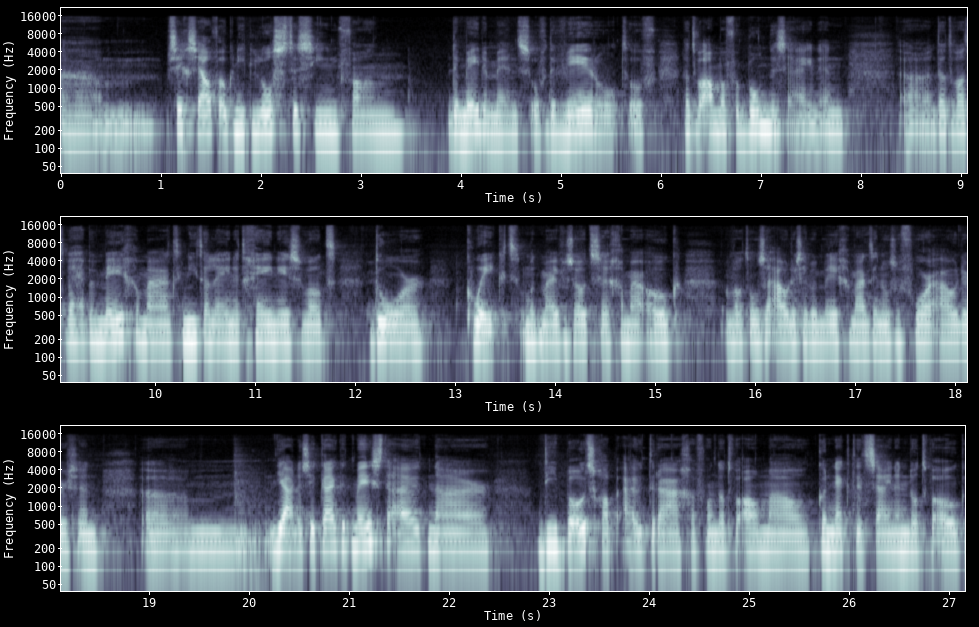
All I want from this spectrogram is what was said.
um, zichzelf ook niet los te zien van de medemens of de wereld. Of dat we allemaal verbonden zijn. En uh, dat wat we hebben meegemaakt niet alleen hetgeen is wat doorkweekt, om het maar even zo te zeggen, maar ook wat onze ouders hebben meegemaakt en onze voorouders. En um, ja, dus ik kijk het meeste uit naar die boodschap uitdragen van dat we allemaal connected zijn en dat we ook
